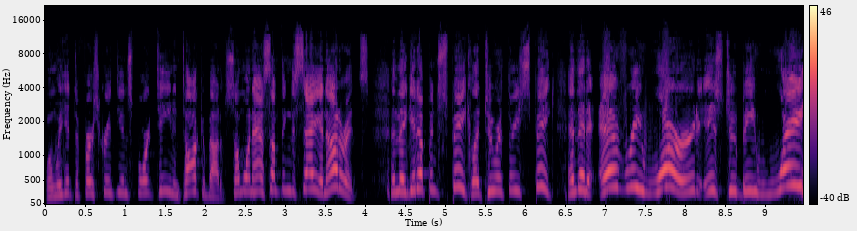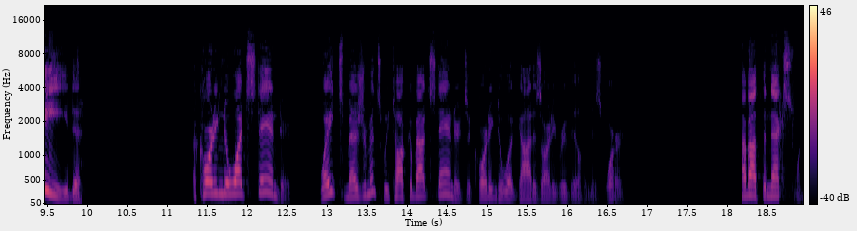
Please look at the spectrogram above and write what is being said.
When we get to 1 Corinthians 14 and talk about it, if someone has something to say, an utterance, and they get up and speak, let two or three speak. And then every word is to be weighed according to what standard? Weights, measurements, we talk about standards according to what God has already revealed in His Word. How about the next one?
